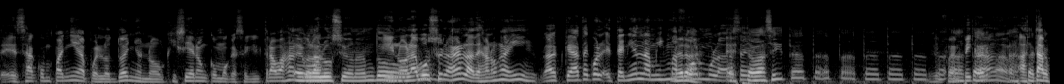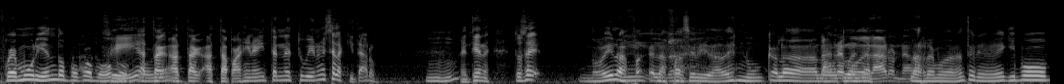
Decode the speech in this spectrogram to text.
esa compañía, pues los dueños no quisieron como que seguir trabajando. Evolucionando. Y no la evolucionaron, la dejaron ahí. Ah, Quédate con, tenían la misma Mira, fórmula. Estaba así, ta, ta, ta, ta, ta, ta, Se fue hasta, picada. hasta Hasta- que fue muriendo poco a poco. sí, hasta, hasta, hasta páginas de internet tuvieron y se las quitaron. ¿Me entiendes? Entonces, No, y las, fa- Mm, las facilidades nunca la, las remodelaron. nada. las remodelaron. Tenían un equipo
